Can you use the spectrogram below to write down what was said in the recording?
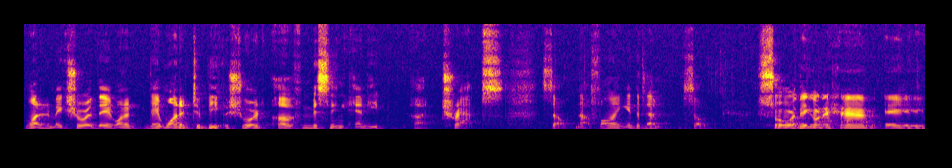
wanted to make sure they wanted, they wanted to be assured of missing any uh, traps. So, not falling into them, so So are they gonna have a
